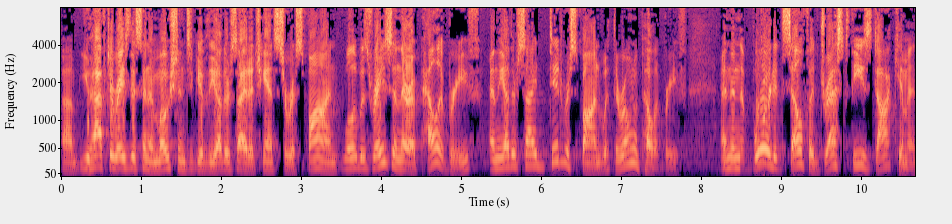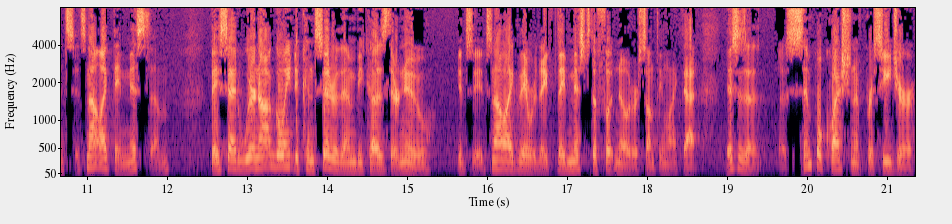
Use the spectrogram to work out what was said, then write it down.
um, you have to raise this in a motion to give the other side a chance to respond. Well, it was raised in their appellate brief, and the other side did respond with their own appellate brief. And then the board itself addressed these documents. It's not like they missed them. They said, we're not going to consider them because they're new. It's, it's not like they, were, they, they missed the footnote or something like that. This is a, a simple question of procedure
